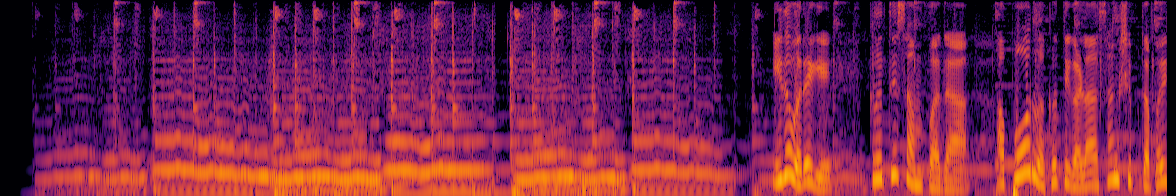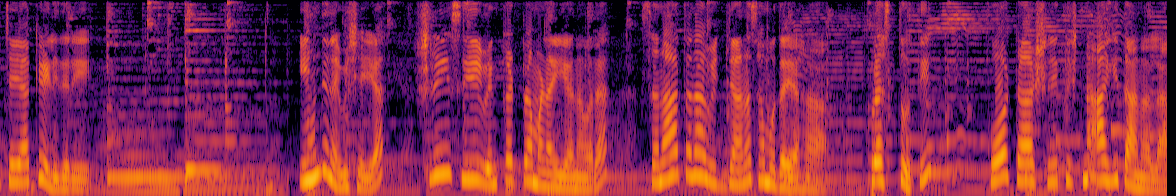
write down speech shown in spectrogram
ಇದುವರೆಗೆ ಕೃತಿ ಸಂಪದ, ಅಪೂರ್ವ ಕೃತಿಗಳ ಸಂಕ್ಷಿಪ್ತ ಪರಿಚಯ ಕೇಳಿದಿರಿ. ಇಂದಿನ ವಿಷಯ ಶ್ರೀ ಶ್ರೀ ವೆಂಕಟರಮಣಯ್ಯನವರ ಸನಾತನ ವಿಜ್ಞಾನ ಸಮುದಾಯ. ಪ್ರಸ್ತುತಿ ಕೋಟ ಶ್ರೀಕೃಷ್ಣ ಆಹಿತಾನಲ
